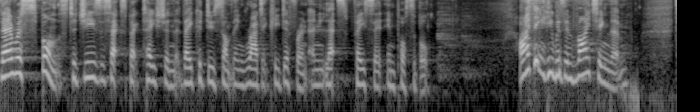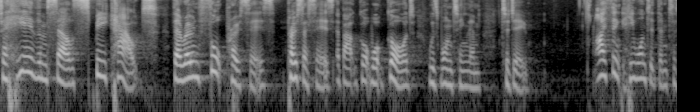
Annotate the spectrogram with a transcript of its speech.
their response to Jesus' expectation that they could do something radically different and, let's face it, impossible. I think he was inviting them to hear themselves speak out their own thought process, processes about God, what God was wanting them to do. I think he wanted them to,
